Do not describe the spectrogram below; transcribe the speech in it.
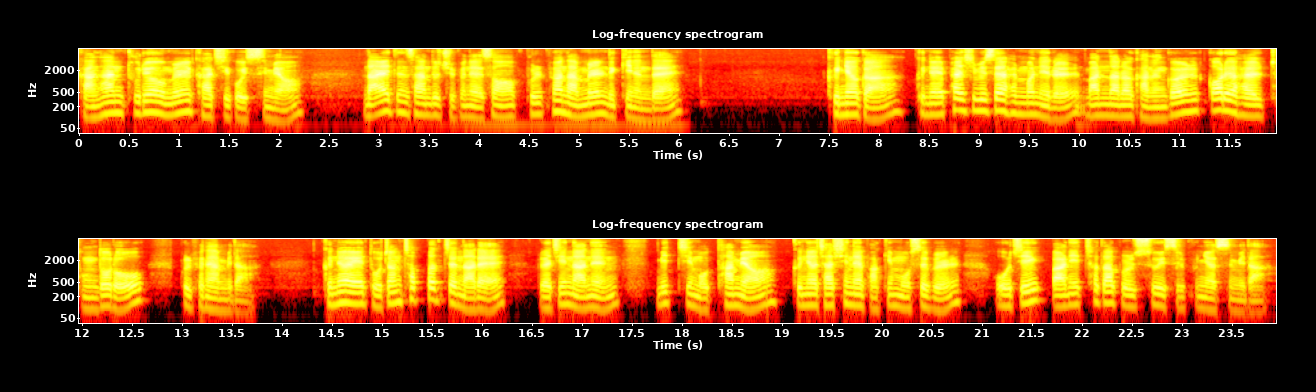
강한 두려움을 가지고 있으며 나이 든 사람들 주변에서 불편함을 느끼는데 그녀가 그녀의 81세 할머니를 만나러 가는 걸 꺼려 할 정도로 불편해합니다. 그녀의 도전 첫 번째 날에 레지나는 믿지 못하며 그녀 자신의 바뀐 모습을 오직 많이 쳐다볼 수 있을 뿐이었습니다.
